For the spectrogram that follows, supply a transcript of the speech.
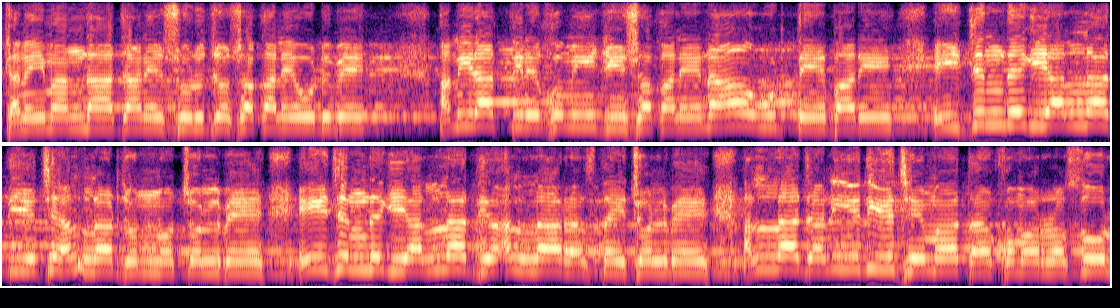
কেন ইমানদার জানে সূর্য সকালে উঠবে? আমি রাত্রিরে ঘুমিয়েছি, সকালে না উঠতে পারে। এই জিন্দেগি আল্লাহ দিয়েছে, আল্লাহর জন্য চলবে। এই জিন্দেগি আল্লাহ দিয়ে আল্লাহ রাস্তায় চলবে। আল্লাহ জানিয়ে দিয়েছে, মাতা কুমার রসুল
